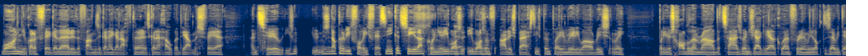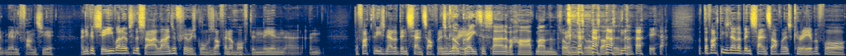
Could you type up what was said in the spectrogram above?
one, you've got a figure there who the fans are going to get after, and it's going to help with the atmosphere." And two, he's, he's not going to be fully fit, and you could see that, couldn't you? He wasn't. Yeah. He wasn't at his best. He's been playing really well recently, but he was hobbling around at times. When Jagielka went through him, he looked as though he didn't really fancy it. And you could see he went over to the sidelines and threw his gloves off in a mm. huff, didn't he? And, uh, and the fact that he's never been sent off in his There's career. no greater sign of a hard man than throwing his gloves off, is there? yeah. But the fact that he's never been sent off in his career before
